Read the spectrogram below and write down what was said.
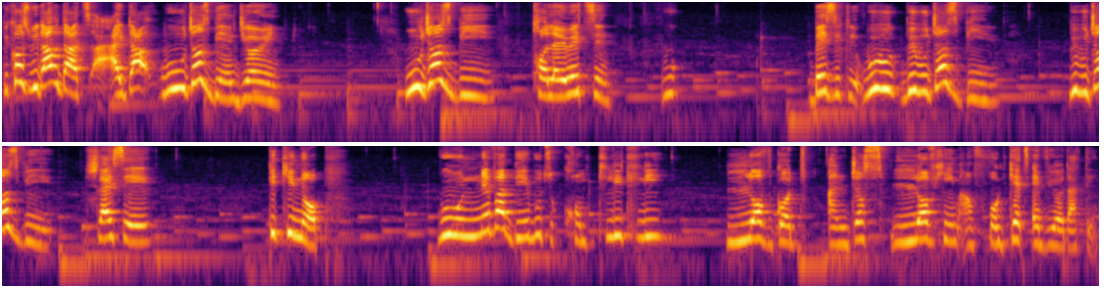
Because without that, I, I doubt we will just be enduring. We will just be tolerating. We, basically, we will, we will just be we will just be, should I say, picking up. We will never be able to completely love God and just love Him and forget every other thing.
